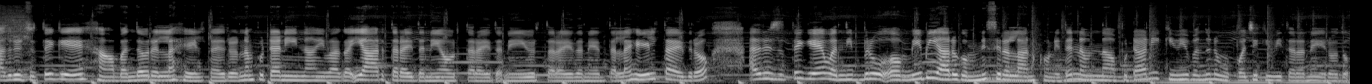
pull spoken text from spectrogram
ಅದ್ರ ಜೊತೆಗೆ ಬಂದವರೆಲ್ಲ ಹೇಳ್ತಾ ಇದ್ರು. ನಮ್ಮ ಪುಟಾಣಿನ ಇವಾಗ ಯಾರ ಥರ ಇದ್ದಾನೆ, ಅವ್ರ ಥರ ಇದ್ದಾನೆ, ಇವ್ರ ಥರ ಇದ್ದಾನೆ ಅಂತೆಲ್ಲ ಹೇಳ್ತಾ ಇದ್ರು. ಅದ್ರ ಜೊತೆಗೆ ಒಂದಿಬ್ಬರು ಮೇ ಬಿ ಯಾರು ಗಮನಿಸಿರಲ್ಲ ಅಂದ್ಕೊಂಡಿದ್ದೆ ನನ್ನ ಪುಟಾಣಿ ಕಿವಿ ಬಂದು ನಮ್ಮ ಅಪ್ಪಾಜಿ ಕಿವಿ ಥರನೇ ಇರೋದು.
